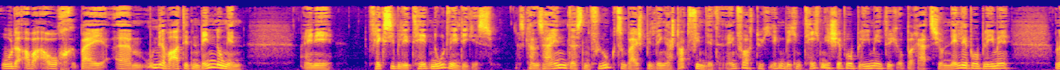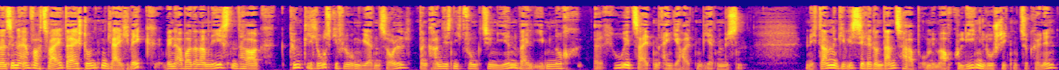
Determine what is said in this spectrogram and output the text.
oder aber auch bei ähm, unerwarteten Wendungen eine Flexibilität notwendig ist. Es kann sein, dass ein Flug zum Beispiel länger stattfindet, einfach durch irgendwelche technische Probleme, durch operationelle Probleme. Und dann sind einfach zwei, drei Stunden gleich weg. Wenn aber dann am nächsten Tag pünktlich losgeflogen werden soll, dann kann das nicht funktionieren, weil eben noch äh, Ruhezeiten eingehalten werden müssen. Wenn ich dann eine gewisse Redundanz habe, um eben auch Kollegen losschicken zu können,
